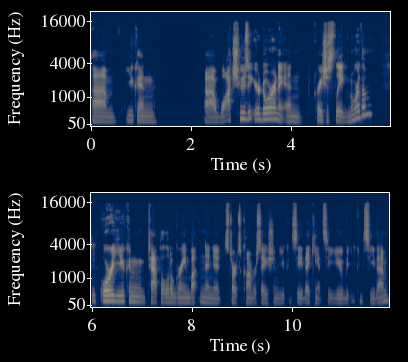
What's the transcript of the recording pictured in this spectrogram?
Um, you can uh, watch who's at your door and, and graciously ignore them or you can tap the little green button and it starts a conversation. You can see they can't see you but you can see them.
